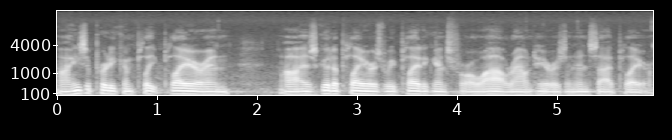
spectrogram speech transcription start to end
uh, he's a pretty complete player and uh, as good a player as we played against for a while around here as an inside player.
